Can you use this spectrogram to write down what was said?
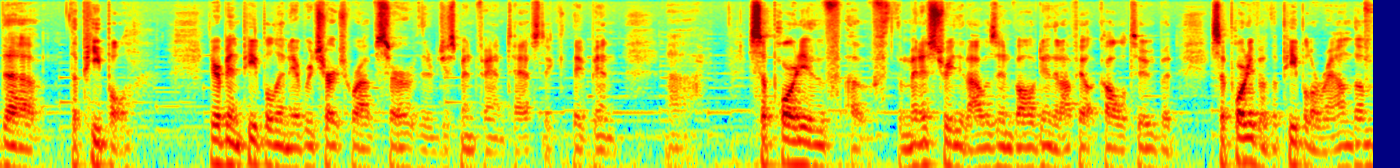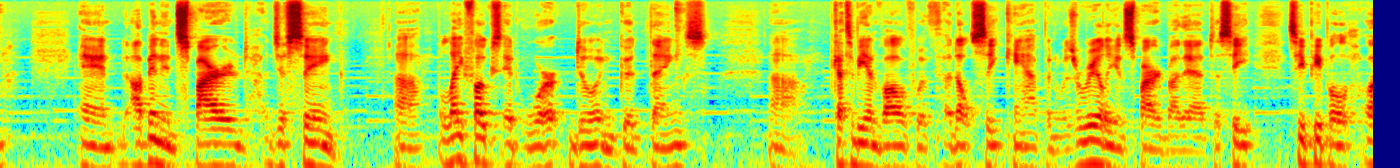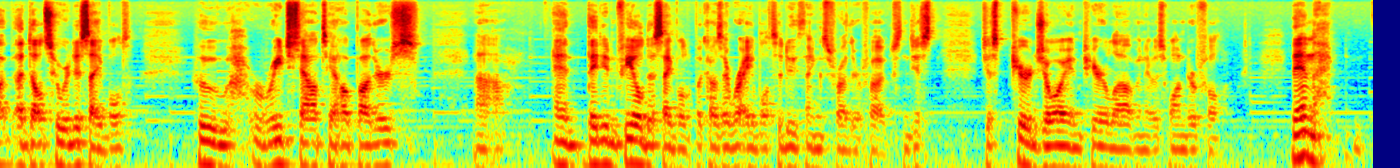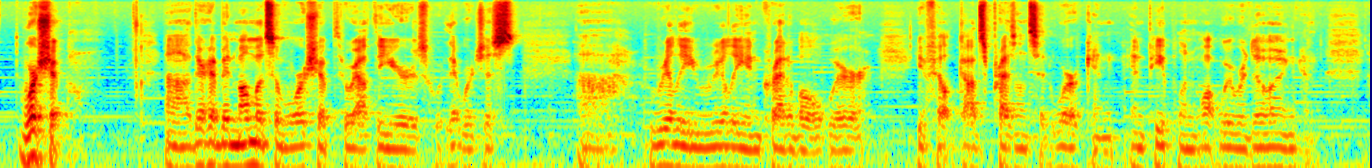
the, the people. There have been people in every church where I've served that have just been fantastic. They've been uh, supportive of the ministry that I was involved in, that I felt called to, but supportive of the people around them. And I've been inspired just seeing uh, lay folks at work doing good things. Uh, got to be involved with Adult Seek Camp and was really inspired by that to see see people, uh, adults who were disabled, who reached out to help others, uh, and they didn't feel disabled because they were able to do things for other folks, and just just pure joy and pure love, and it was wonderful. Then worship. Uh, there have been moments of worship throughout the years that were just uh, really, really incredible where you felt God's presence at work in, in people and what we were doing and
